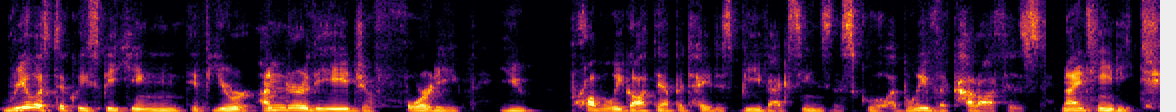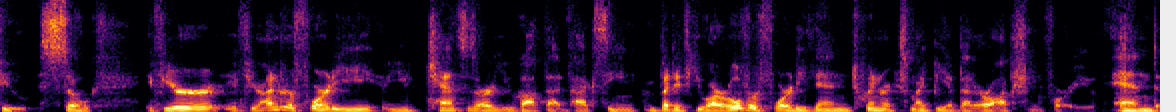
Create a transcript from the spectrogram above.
Realistically speaking, if you're under the age of 40, you probably got the hepatitis B vaccines in school. I believe the cutoff is 1982. So if you're if you're under 40 you chances are you got that vaccine. But if you are over 40 then twinrix might be a better option for you. And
